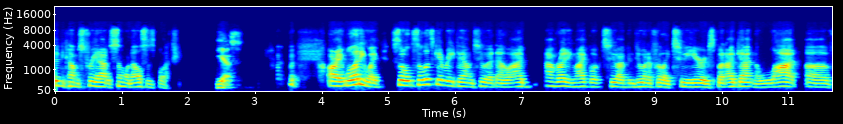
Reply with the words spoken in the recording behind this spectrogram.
didn't come straight out of someone else's book. Yes. All right. Well, anyway, so so let's get right down to it. Now, I I'm writing my book too. I've been doing it for like two years, but I've gotten a lot of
